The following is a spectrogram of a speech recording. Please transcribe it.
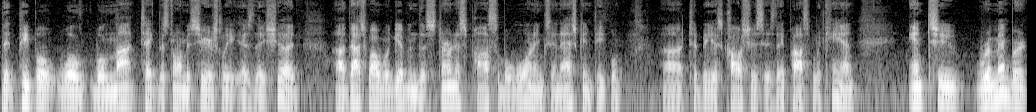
that people will, will not take the storm as seriously as they should. Uh, that's why we're giving the sternest possible warnings and asking people uh, to be as cautious as they possibly can and to remember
